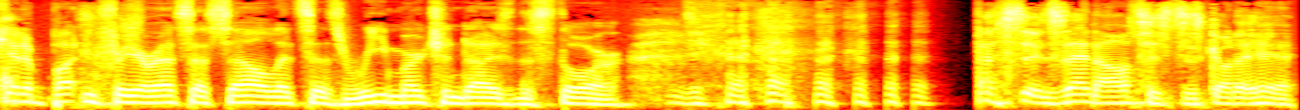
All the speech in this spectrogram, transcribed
Get a button for your SSL that says re-merchandise the store. That's. Zen artist has got it here.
